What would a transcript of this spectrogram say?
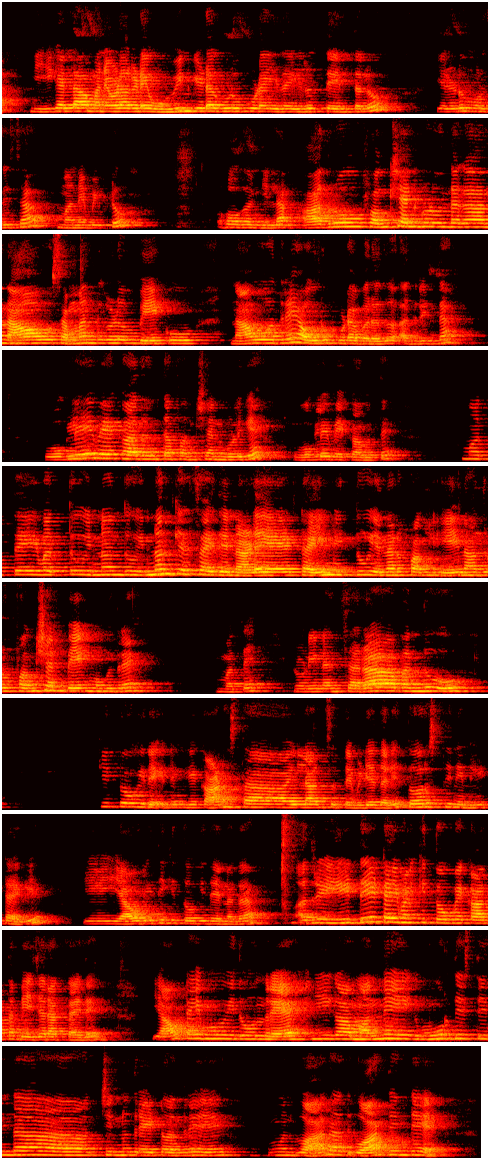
ಈಗೆಲ್ಲ ಮನೆ ಒಳಗಡೆ ಹೂವಿನ ಗಿಡಗಳು ಕೂಡ ಇದೆ, ಇರುತ್ತೆ ಅಂತಲೂ ಎರಡು ಮೂರು ದಿವಸ ಮನೆ ಬಿಟ್ಟು ಹೋಗಂಗಿಲ್ಲ. ಆದರೂ ಫಂಕ್ಷನ್ಗಳು ಅಂದಾಗ ನಾವು ಸಂಬಂಧಗಳು ಬೇಕು, ನಾವು ಹೋದರೆ ಅವರು ಕೂಡ ಬರೋದು. ಅದರಿಂದ ಹೋಗಲೇಬೇಕಾದಂಥ ಫಂಕ್ಷನ್ಗಳಿಗೆ ಹೋಗಲೇಬೇಕಾಗುತ್ತೆ. ಮತ್ತು ಇವತ್ತು ಇನ್ನೊಂದು ಇನ್ನೊಂದು ಕೆಲಸ ಇದೆ. ನಾಳೆ ಟೈಮ್ ಇದ್ದು ಏನಾದ್ರು ಫಂಕ್ ಏನಾದರೂ ಫಂಕ್ಷನ್ ಬೇಗ ಮುಗಿದ್ರೆ ಮತ್ತೆ ನೋಡಿ ನನ್ನ ಸರ ಬಂದು ಕಿತ್ತೋಗಿದೆ. ನಿಮಗೆ ಕಾಣಿಸ್ತಾ ಇಲ್ಲ ಅನಿಸುತ್ತೆ ವಿಡಿಯೋದಲ್ಲಿ. ತೋರಿಸ್ತೀನಿ ನೀಟಾಗಿ. ಏ, ಯಾವ ರೀತಿ ಕಿತ್ತೋಗಿದೆ ಅನ್ನೋದ. ಆದರೆ ಇದೇ ಟೈಮಲ್ಲಿ ಕಿತ್ತೋಗ್ಬೇಕಾ ಅಂತ ಬೇಜಾರಾಗ್ತಾ ಇದೆ. ಯಾವ ಟೈಮು ಇದು ಅಂದರೆ, ಈಗ ಮೊನ್ನೆ ಈಗ ಮೂರು ದಿವಸದಿಂದ ಚಿನ್ನದ ರೇಟು ಅಂದರೆ ಒಂದು ವಾರ, ವಾರದಿಂದೆ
